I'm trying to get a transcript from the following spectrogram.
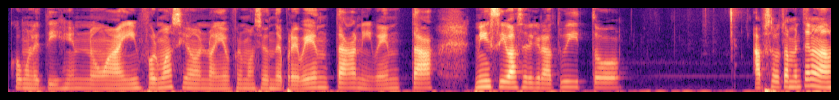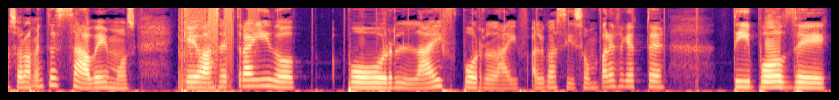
como les dije, no hay información, no hay información de preventa, ni venta, ni si va a ser gratuito, absolutamente nada, solamente sabemos que va a ser traído por live, por live, algo así, son parece que este tipo de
